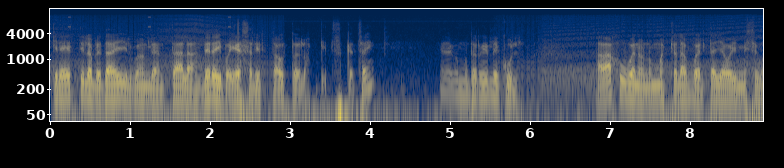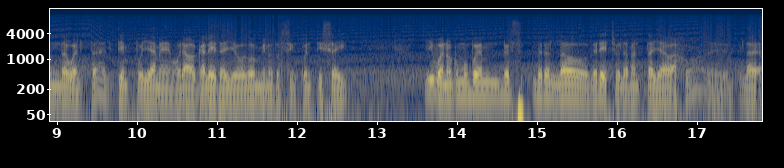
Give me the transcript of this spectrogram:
que era este, y lo apretáis y el weón levantaba la bandera y podía salir tu auto de los pits, ¿cachai? Era como terrible cool. Abajo, bueno, nos muestra las vueltas, ya voy en mi segunda vuelta, el tiempo ya me he demorado caleta, llevo 2 minutos 56. Y bueno, como pueden ver, ver al lado derecho de la pantalla abajo, eh,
